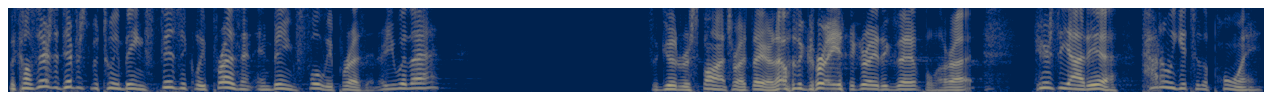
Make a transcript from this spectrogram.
Because there's a difference between being physically present and being fully present. Are you with that? It's a good response right there. That was a great, a great example, all right? Here's the idea how do we get to the point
